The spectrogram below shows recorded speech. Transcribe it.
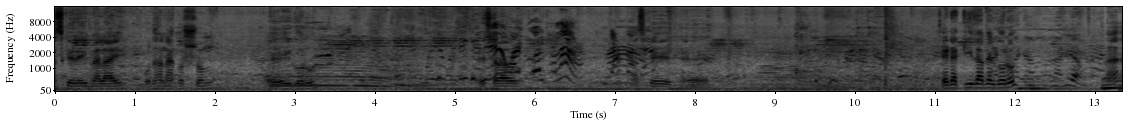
আজকের এই মেলায় প্রধান আকর্ষণ এই গরু। এছাড়াও আজকে এটা কি জাতের গরু? হ্যাঁ?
